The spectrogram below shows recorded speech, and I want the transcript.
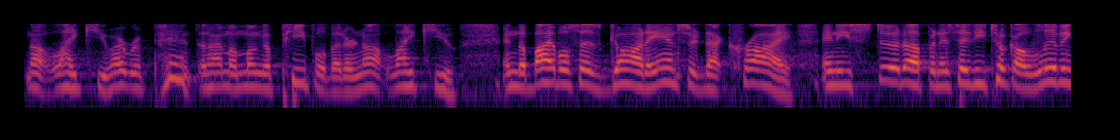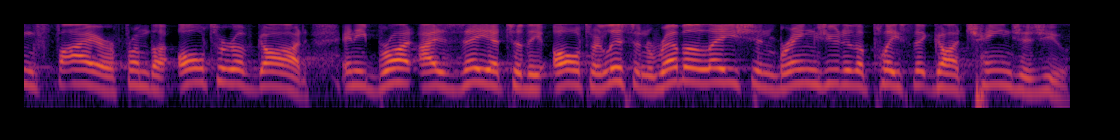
not like you. I repent that I'm among a people that are not like you. And the Bible says God answered that cry and he stood up and it says he took a living fire from the altar of God and he brought Isaiah to the altar. Listen, revelation brings you to the place that God changes you.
